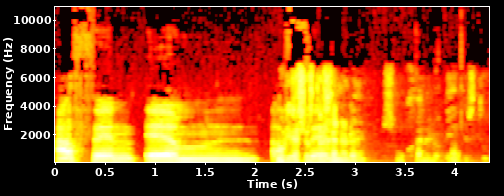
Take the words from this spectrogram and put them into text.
Hacen. em, Curioso este género, ¿eh? Es un género que dices tú.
